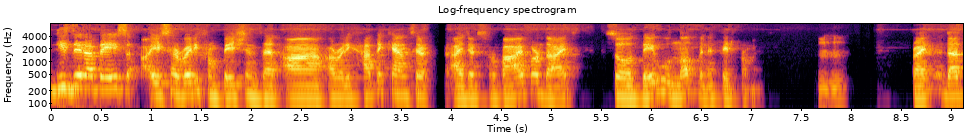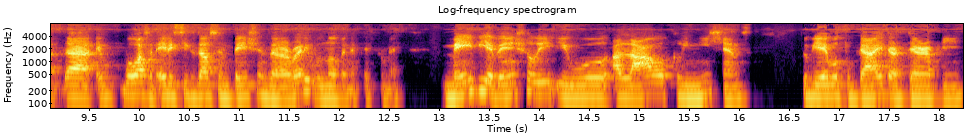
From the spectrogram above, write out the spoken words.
this database is already from patients that uh, already had the cancer, either survived or died, so they will not benefit from it. Mm-hmm. Right? That uh, what was it? 86,000 patients that already will not benefit from it. Maybe eventually it will allow clinicians to be able to guide their therapy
